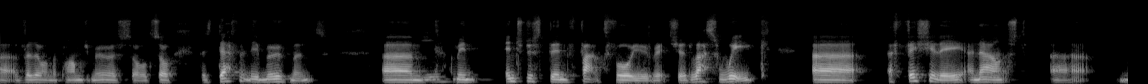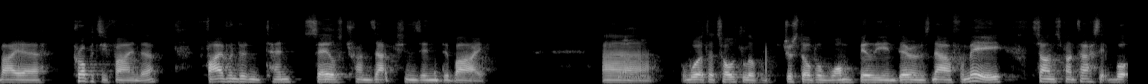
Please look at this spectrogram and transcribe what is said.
Uh, a villa on the Palm is sold. So there's definitely movement. Um, mm. I mean, interesting fact for you, Richard. Last week, uh, officially announced uh, a Property Finder, 510 sales transactions in Dubai uh, worth a total of just over 1 billion dirhams. Now, for me, sounds fantastic, but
